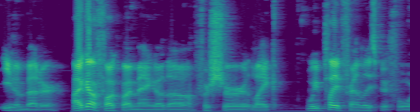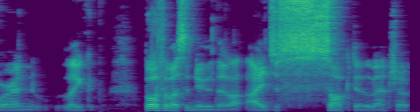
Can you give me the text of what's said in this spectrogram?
even better. I got fucked by Mango though for sure. Like we played friendlies before, and like both of us knew that I just sucked at the matchup.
